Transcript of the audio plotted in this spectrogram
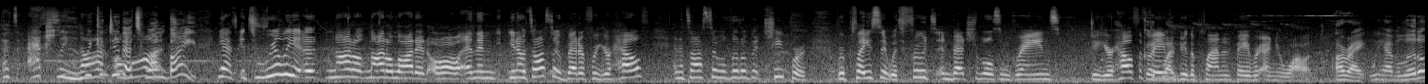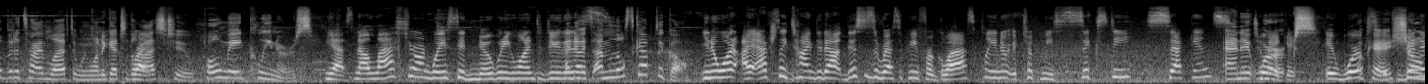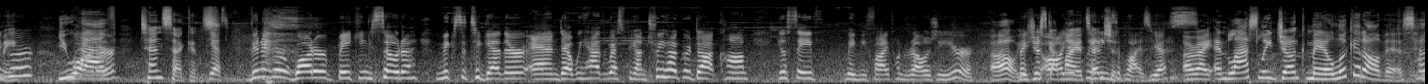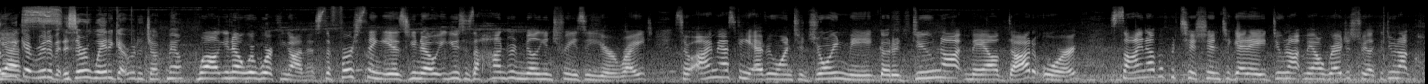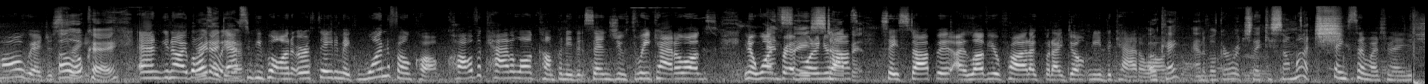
That's actually not. We can do that's lot. one bite. Yes, it's really a, not a, not a lot at all. And then you know it's also better for your health, and it's also a little bit cheaper. Replace it with fruits and vegetables and grains. Do your health a Good favor, one. do the planet a favor, and your wallet. All right, we have a little bit of time left and we want to get to the Right. last two. Homemade cleaners. Yes. Now last year on Wasted, nobody wanted to do this. I know it's, I'm a little skeptical. You know what? I actually timed it out. This is a recipe for glass cleaner. It took me 60 seconds. And it works. It. it works. Okay, show vinegar, me. You water. have 10 seconds. Yes, vinegar, water, baking soda, mix it together, and uh, we have the recipe on treehugger.com. You'll save maybe $500 a year. Oh, you just got my attention. supplies, yes. All right, and lastly, junk mail. Look at all this. How do Yes. we get rid of it? Is there a way to get rid of junk mail? Well, you know, we're working on this. The first thing is, you know, it uses 100 million trees a year, right? So I'm asking everyone to join me. Go to donotmail.org, sign up a petition to get a do not mail registry, like the do not call registry. Oh, okay. And, you know, I've Great also idea. asking people on Earth Day to make one phone call. Call the catalog company that sends you three catalogs, you know, one And for everyone in your "Stop house. it." Say, stop it. I love your product, but I don't need the catalog. Okay, Annabelle Gurwitch, thank you so much. Thanks so much, Maggie.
